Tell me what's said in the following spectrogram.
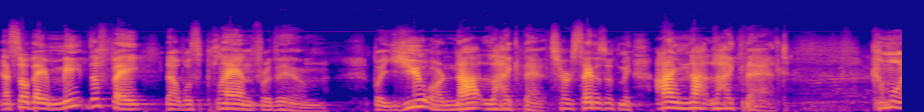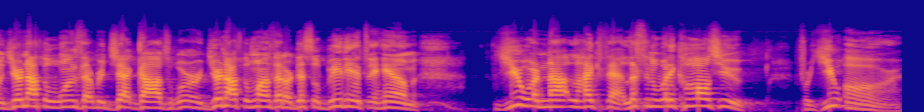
and so they meet the fate that was planned for them. But you are not like that. Church, say this with me. I'm not like that. Come on, you're not the ones that reject God's word. You're not the ones that are disobedient to Him. You are not like that. Listen to what He calls you. For you are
